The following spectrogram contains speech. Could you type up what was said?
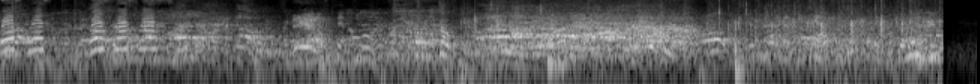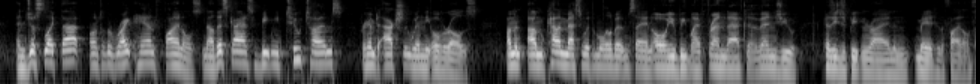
Wrist, wrist. Wrist, wrist, wrist. Go. And just like that, onto the right hand finals. Now, this guy has to beat me two times for him to actually win the overalls. I'm I'm kind of messing with him a little bit. I'm saying, "Oh, you beat my friend. I have to avenge you," because he just beaten Ryan and made it to the finals.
